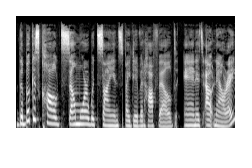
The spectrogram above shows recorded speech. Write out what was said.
The book is called Sell More with Science by David Hoffeld, and it's out now, right?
